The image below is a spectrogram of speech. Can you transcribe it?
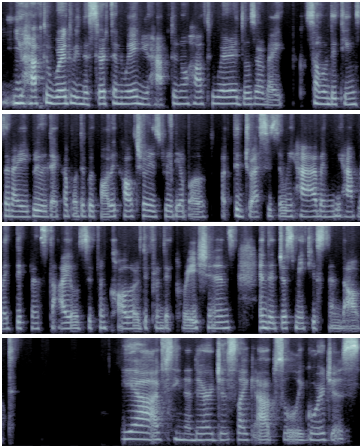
you have to wear it in a certain way and you have to know how to wear it. Those are like some of the things that i really like about the bengali culture is really about uh, the dresses that we have and we have like different styles different color different decorations and that just make you stand out. Yeah i've seen that they're just like absolutely gorgeous.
